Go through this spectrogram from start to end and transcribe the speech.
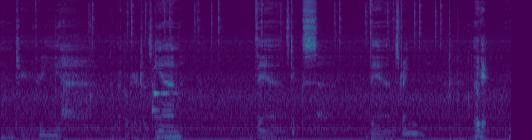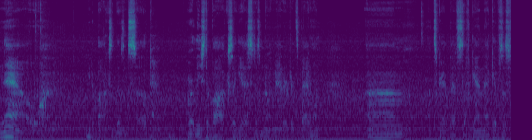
one, two, three. Come back over here, try this again. Then sticks. Then string. Okay, now. Need a box that doesn't suck. Or at least a box, I guess. Doesn't really matter if it's a bad one. Um, let's grab that stuff again. That gives us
